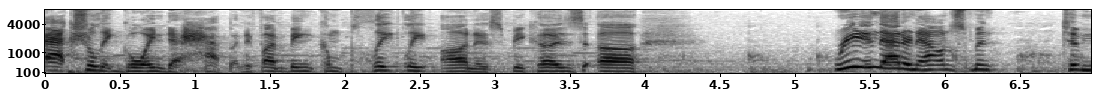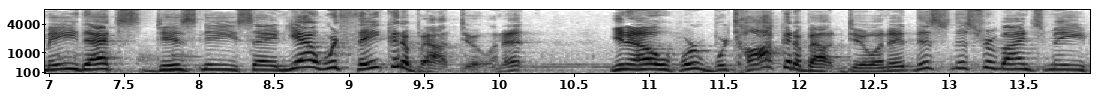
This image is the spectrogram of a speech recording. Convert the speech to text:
actually going to happen. If I'm being completely honest, because reading that announcement to me, that's Disney saying, "Yeah, we're thinking about doing it." You know, we're, we're talking about doing it. This this reminds me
